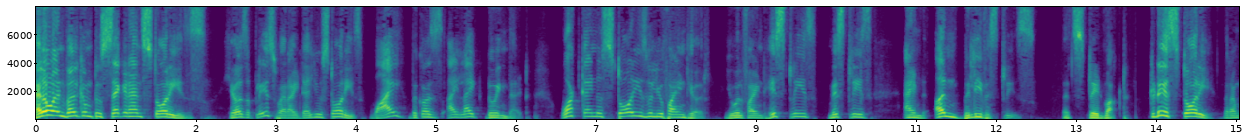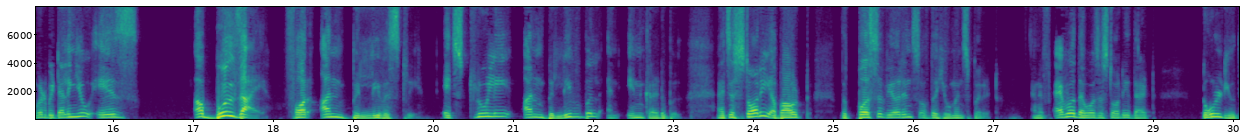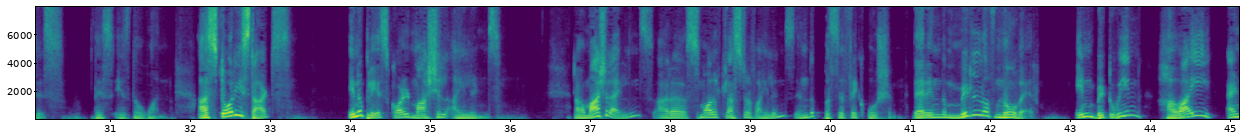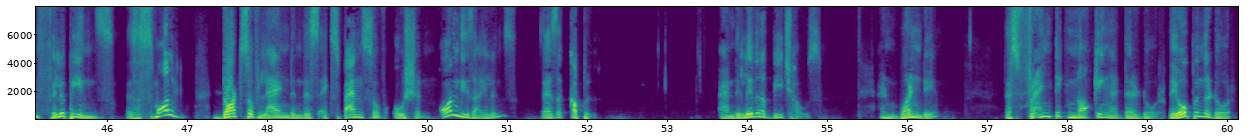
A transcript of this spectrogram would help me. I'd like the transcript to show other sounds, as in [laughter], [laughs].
Hello and welcome to Secondhand Stories. Here's a place where I tell you stories. Why? Because I like doing that. What kind of stories will you find here? You will find histories, mysteries, and unbelief histories. That's trademarked. Today's story that I'm going to be telling you is a bullseye for unbelief history. It's truly unbelievable and incredible. And it's a story about the perseverance of the human spirit. And if ever there was a story that told you this, this is the one. Our story starts in a place called Marshall Islands. Now, Marshall Islands are a small cluster of islands in the Pacific Ocean. They're in the middle of nowhere, in between Hawaii and Philippines. There's a small dots of land in this expanse of ocean. On these islands, there's a couple, and they live in a beach house. And one day, there's frantic knocking at their door. They open the door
